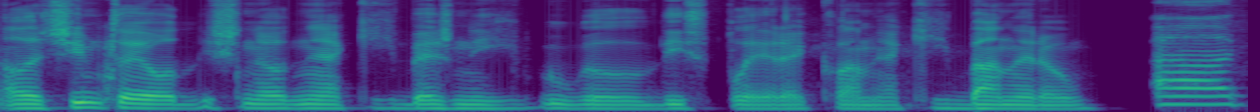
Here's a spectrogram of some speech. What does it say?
Ale čím to je odlišné od nejakých bežných Google display reklam, nejakých bannerov? Uh,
